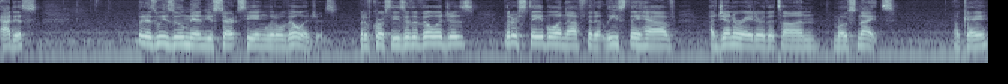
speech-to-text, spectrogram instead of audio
Addis, but as we zoom in, you start seeing little villages. But of course, these are the villages that are stable enough that at least they have a generator that's on most nights. Okay?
